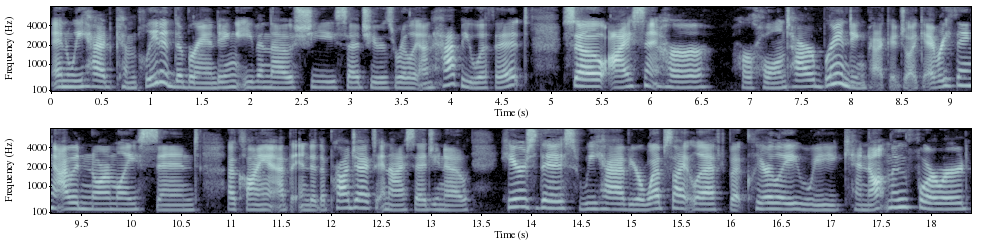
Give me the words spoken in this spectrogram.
and we had completed the branding, even though she said she was really unhappy with it. So, I sent her her whole entire branding package, like everything I would normally send a client at the end of the project. And I said, you know, here's this. We have your website left, but clearly we cannot move forward.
